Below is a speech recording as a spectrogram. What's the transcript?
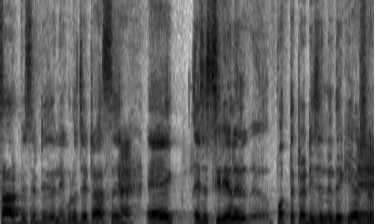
চার পিসের ডিজাইন এগুলো যেটা আছে হ্যাঁ। এই যে সিরিয়ালের প্রত্যেকটা ডিজাইনে দেখে আসেন।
